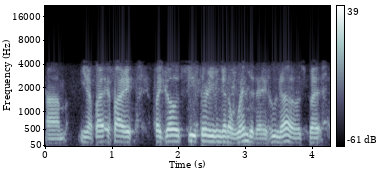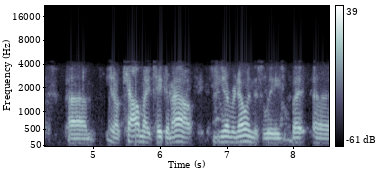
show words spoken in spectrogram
Um, you know, if I if I if I go and see if they're even going to win today, who knows? But um, you know, Cal might take them out. You never know in this league. But uh,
